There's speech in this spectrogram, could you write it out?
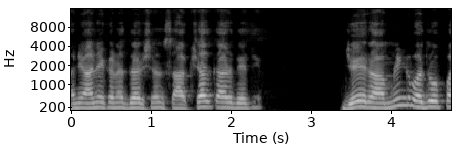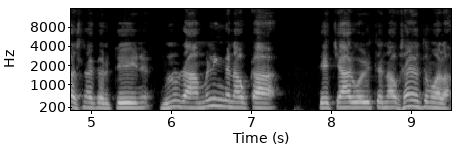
आणि अनेकांना दर्शन साक्षात्कार देते. जे रामलिंग भद्रोपासना करतील म्हणून रामलिंग नाव का? ते चार वळीचं नाव सांगेल तुम्हाला.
